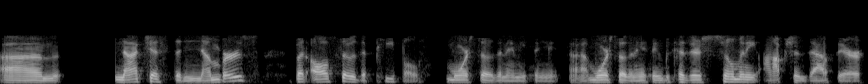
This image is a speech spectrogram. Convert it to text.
um, not just the numbers, but also the people more so than anything, uh, more so than anything, because there's so many options out there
